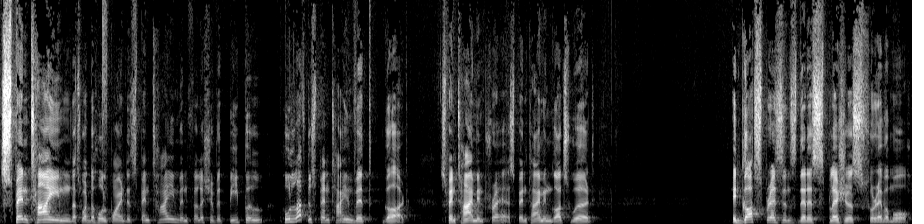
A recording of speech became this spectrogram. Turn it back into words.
Spend time, that's what the whole point is. Spend time in fellowship with people who love to spend time with God. Spend time in prayer, spend time in God's word. In God's presence, there is pleasures forevermore.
